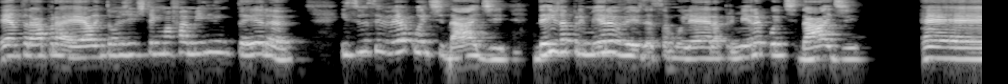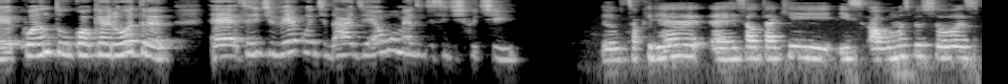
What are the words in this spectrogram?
entrar para ela. Então a gente tem uma família inteira. E se você vê a quantidade, desde a primeira vez dessa mulher, a primeira quantidade, é, quanto qualquer outra, é, se a gente vê a quantidade, é o momento de se discutir. Eu só queria é, ressaltar que isso, algumas pessoas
